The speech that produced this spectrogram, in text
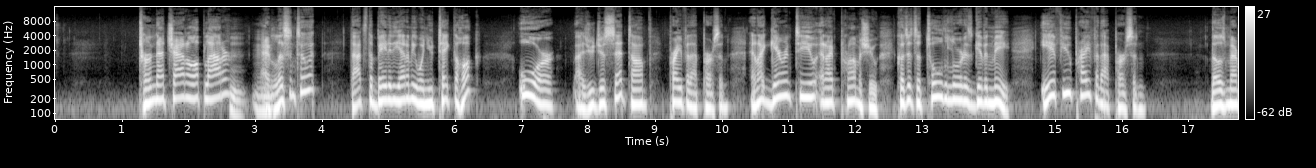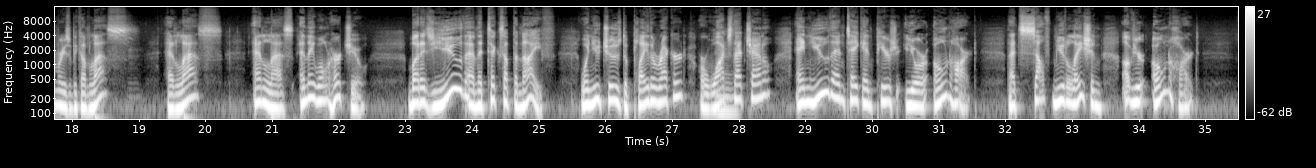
Turn that channel up louder mm-hmm. and listen to it. That's the bait of the enemy when you take the hook. Or, as you just said, Tom, pray for that person. And I guarantee you, and I promise you, because it's a tool the Lord has given me, if you pray for that person, those memories will become less and less and less, and they won't hurt you. But it's you then that ticks up the knife when you choose to play the record or watch mm. that channel, and you then take and pierce your own heart. That self mutilation of your own heart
